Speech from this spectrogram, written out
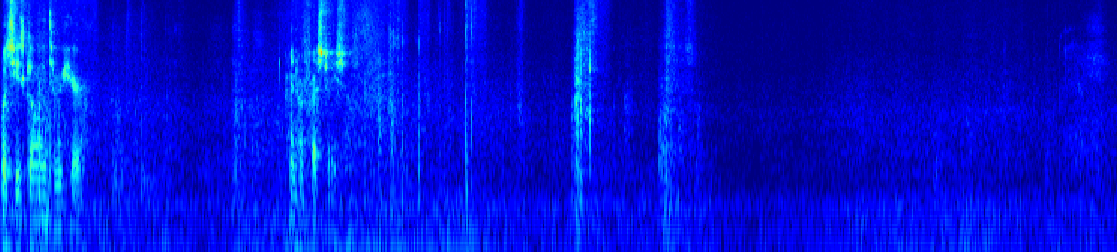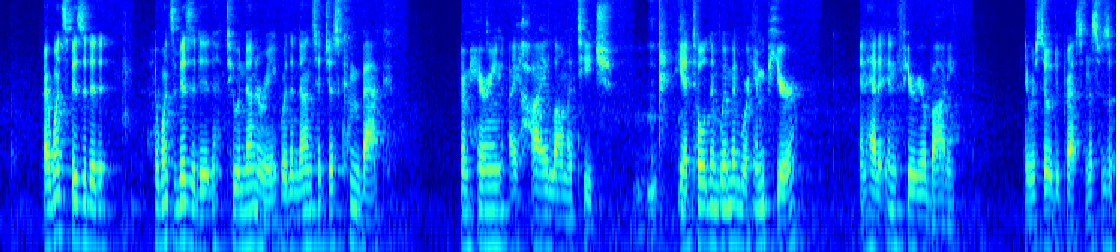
what she's going through here and her frustration. I once visited I once visited to a nunnery where the nuns had just come back from hearing a high lama teach. He had told them women were impure and had an inferior body. They were so depressed, and this was a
